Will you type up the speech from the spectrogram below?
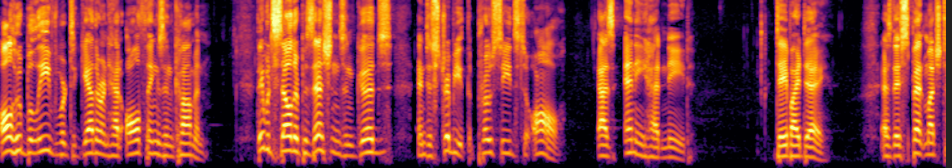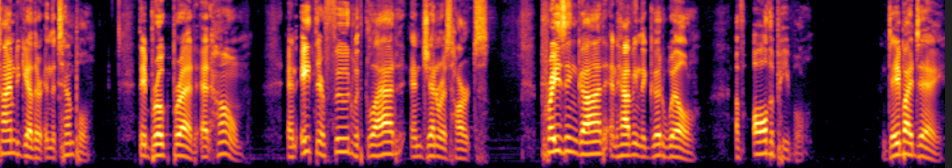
All who believed were together and had all things in common. They would sell their possessions and goods and distribute the proceeds to all as any had need. Day by day, as they spent much time together in the temple, they broke bread at home and ate their food with glad and generous hearts praising God and having the goodwill of all the people. Day by day,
